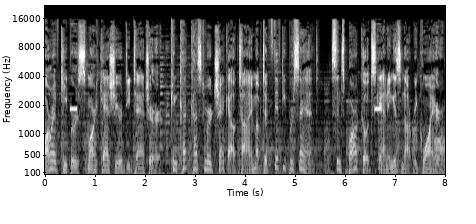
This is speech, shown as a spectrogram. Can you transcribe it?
RF Keeper's Smart Cashier Detacher can cut customer checkout time up to 50% since barcode scanning is not required.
